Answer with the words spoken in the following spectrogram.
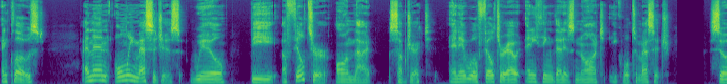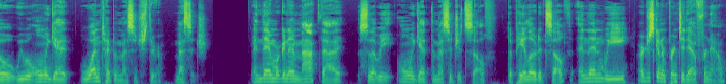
and closed. And then only messages will be a filter on that subject, and it will filter out anything that is not equal to message. So we will only get one type of message through, message. And then we're going to map that so that we only get the message itself, the payload itself, and then we are just going to print it out for now.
